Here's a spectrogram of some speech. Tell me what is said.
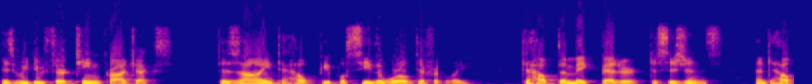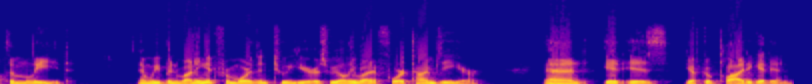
is we do 13 projects designed to help people see the world differently, to help them make better decisions, and to help them lead. And we've been running it for more than two years. We only run it four times a year. And it is, you have to apply to get in,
